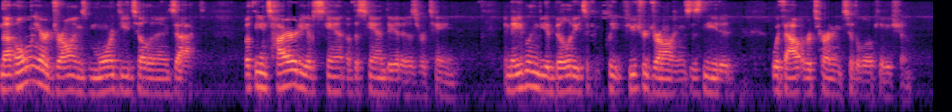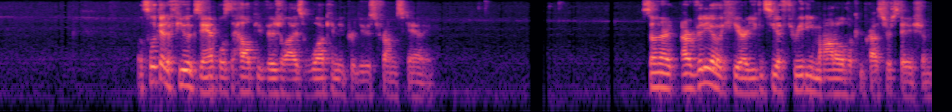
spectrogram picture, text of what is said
Not only are drawings more detailed and exact, but the entirety of scan of the scan data is retained, enabling the ability to complete future drawings as needed without returning to the location. Let's look at a few examples to help you visualize what can be produced from scanning. So in our, our video here, you can see a 3D model of a compressor station.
